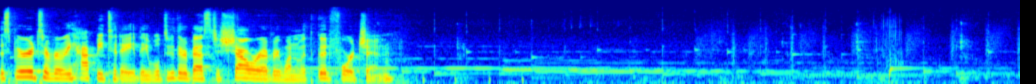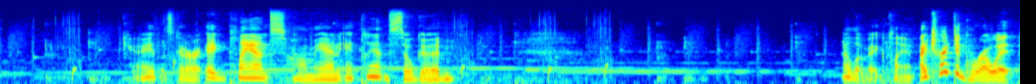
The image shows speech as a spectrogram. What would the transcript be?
The spirits are very happy today. They will do their best to shower everyone with good fortune. Okay, let's get our eggplant. Oh man, eggplant is so good. I love eggplant. I tried to grow it.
